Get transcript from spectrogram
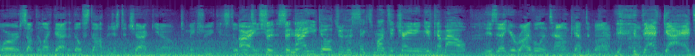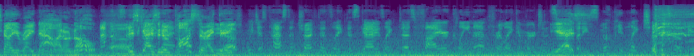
Or something like that, they'll stop it just to check, you know, to make sure you can still. All right, continue. so so now you go through the six months of training. You come out. is that your rival in town, Captain Bob? Captain Bob. that guy, I tell you right now, I don't know. I'm Uh, This guy's an guy. imposter, I think. Yep. We just passed a truck that's like this guy's like does fire cleanup for like emergencies. Yes. But he's smoking like chain smoking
